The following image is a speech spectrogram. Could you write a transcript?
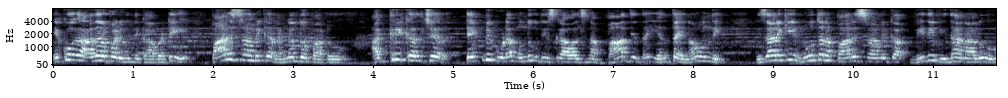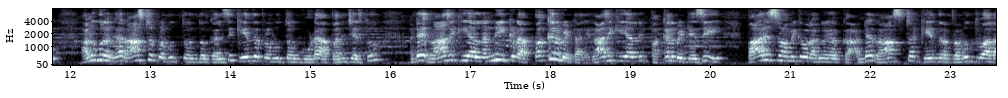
ఎక్కువగా ఆధారపడి ఉంది కాబట్టి పారిశ్రామిక రంగంతో పాటు అగ్రికల్చర్ టెక్ని కూడా ముందుకు తీసుకురావాల్సిన బాధ్యత ఎంతైనా ఉంది. నిజానికి నూతన పారిశ్రామిక విధి విధానాలు అనుగుణంగా రాష్ట్ర ప్రభుత్వంతో కలిసి కేంద్ర ప్రభుత్వం కూడా పనిచేస్తూ అంటే రాజకీయాలన్నీ ఇక్కడ పక్కన పెట్టాలి. రాజకీయాల్ని పక్కన పెట్టేసి పారిశ్రామిక రంగం యొక్క అంటే రాష్ట్ర కేంద్ర ప్రభుత్వాల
